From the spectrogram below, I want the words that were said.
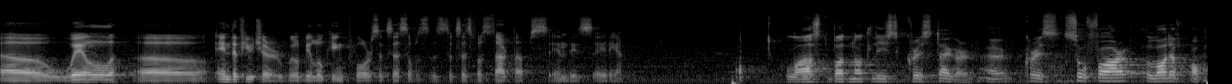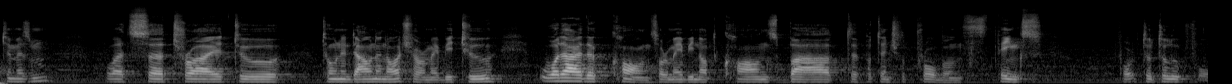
uh, will uh, in the future will be looking for successful successful startups in this area. Last but not least, Chris Taggart. Uh, Chris, so far a lot of optimism. Let's uh, try to tone it down a notch or maybe two. What are the cons, or maybe not cons, but uh, potential problems, things for, to, to look for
